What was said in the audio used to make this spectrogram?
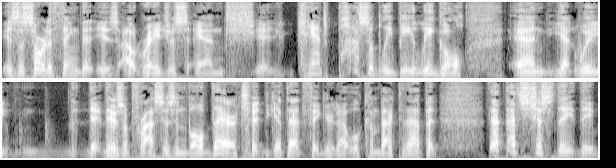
is the sort of thing that is outrageous and can't possibly be legal. And yet we th- there's a process involved there to, get that figured out. We'll come back to that. But that that's just the the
